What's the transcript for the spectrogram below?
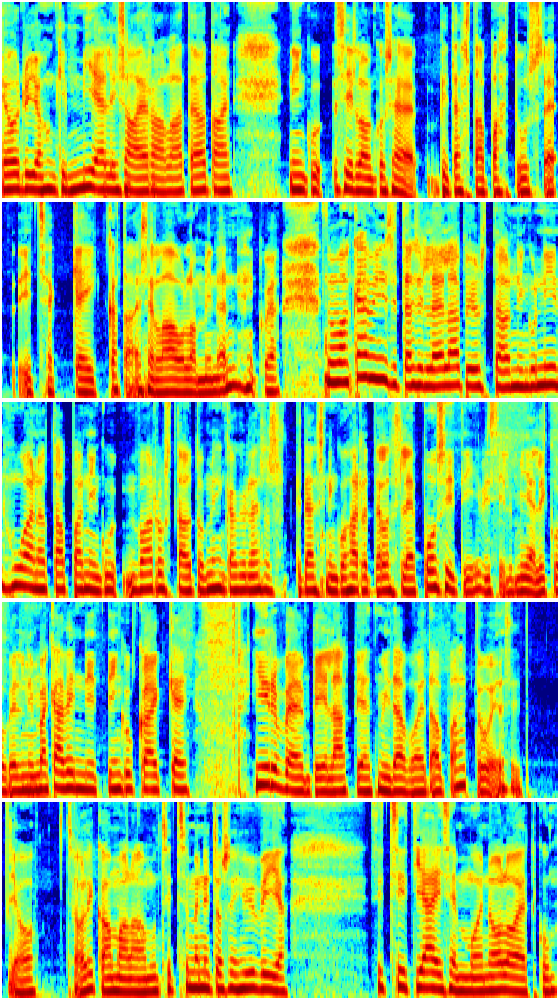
joudun johonkin mielisairaalaan tai jotain niin kuin silloin, kun se pitäisi tapahtua se itse keikka tai se laulaminen. Niin kuin, ja mä vaan kävin sitä silleen läpi, just tämä on niin, kuin niin huono tapa niin kuin varustautua, mihinkä yleensä pitäisi niin kuin harjoitella silleen positiivisilla mielikuvilla. Niin mä kävin niitä niin kuin kaikkein hirveämpiä läpi, että mitä voi tapahtua ja sitten joo, se oli kamalaa, mutta sitten se meni tosi hyvin ja sitten siitä jäi semmoinen olo, että kun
